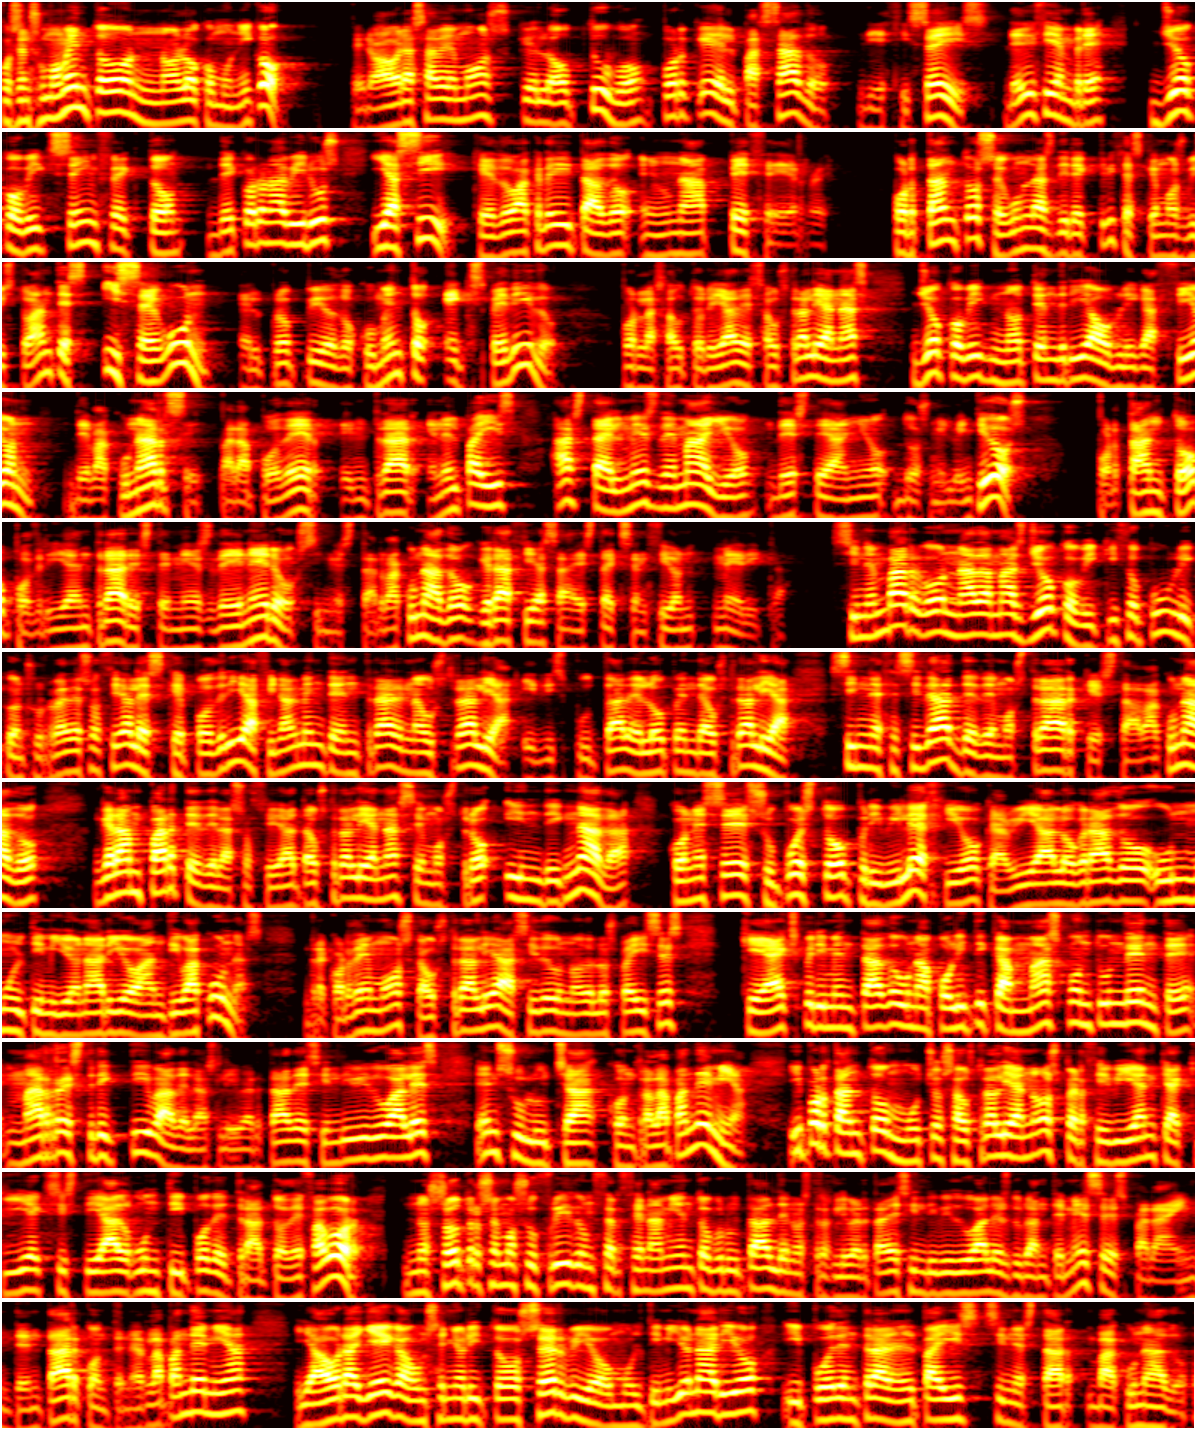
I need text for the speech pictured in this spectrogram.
pues en su momento no lo comunicó. pero ahora sabemos que lo obtuvo porque el pasado 16 de diciembre Djokovic se infectó de coronavirus y así quedó acreditado en una PCR. Por tanto, según las directrices que hemos visto antes y según el propio documento expedido por las autoridades australianas, Djokovic no tendría obligación de vacunarse para poder entrar en el país hasta el mes de mayo de este año 2022. Por tanto, podría entrar este mes de enero sin estar vacunado gracias a esta exención médica. Sin embargo, nada más Djokovic hizo público en sus redes sociales que podría finalmente entrar en Australia y disputar el Open de Australia sin necesidad de demostrar que está vacunado, gran parte de la sociedad australiana se mostró indignada con ese supuesto privilegio que había logrado un multimillonario antivacunas. Recordemos que Australia ha sido uno de los países que ha experimentado una política más contundente, más restrictiva de las libertades individuales en su lucha contra la pandemia. Y por tanto, muchos australianos percibían que aquí existía algún tipo de trato de favor. Nosotros hemos sufrido un cercenamiento brutal de nuestras libertades individuales durante meses para intentar contener la pandemia y ahora llega un señorito serbio multimillonario y puede entrar en el país sin estar vacunado.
